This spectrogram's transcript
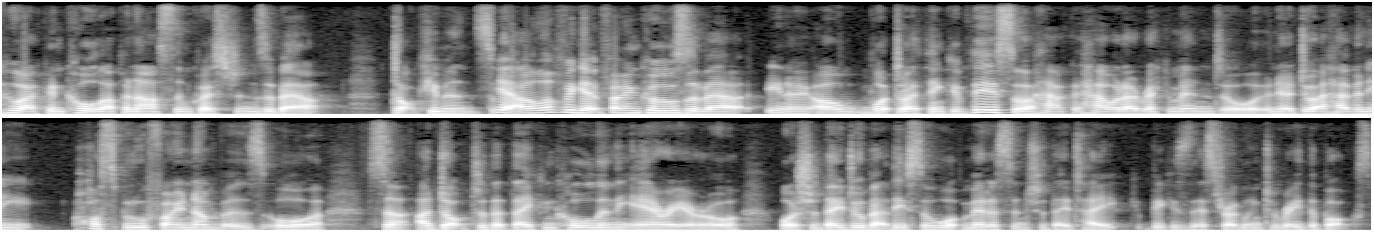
who I can call up and ask them questions about documents. Yeah, I'll often get phone calls about, you know, oh, what do I think of this, or how, how would I recommend, or you know, do I have any hospital phone numbers, or a doctor that they can call in the area, or what should they do about this, or what medicine should they take because they're struggling to read the box.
